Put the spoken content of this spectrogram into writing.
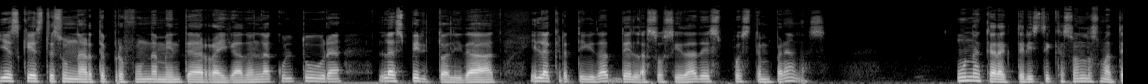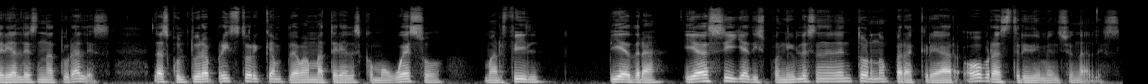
y es que este es un arte profundamente arraigado en la cultura, la espiritualidad y la creatividad de las sociedades pues tempranas. Una característica son los materiales naturales. La escultura prehistórica empleaba materiales como hueso, marfil, piedra y arcilla disponibles en el entorno para crear obras tridimensionales.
